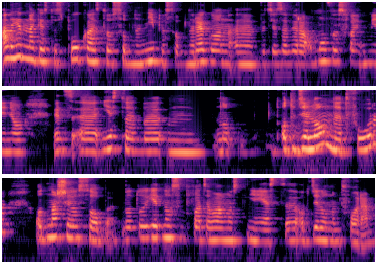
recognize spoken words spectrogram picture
ale jednak jest to spółka, jest to osobny NIP, osobny REGON, e, wiecie, zawiera umowy w swoim imieniu, więc jest to jakby mm, no, oddzielony twór od naszej osoby, bo to jednoosobowa działalność nie jest e, oddzielonym tworem.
